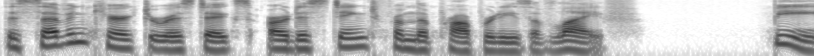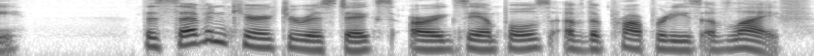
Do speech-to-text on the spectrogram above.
The seven characteristics are distinct from the properties of life. B. The seven characteristics are examples of the properties of life.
